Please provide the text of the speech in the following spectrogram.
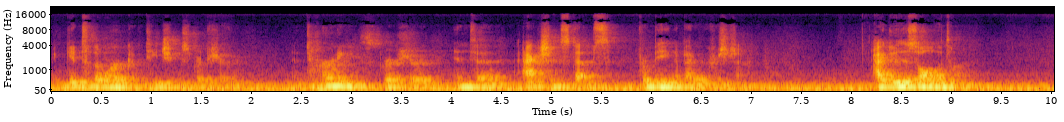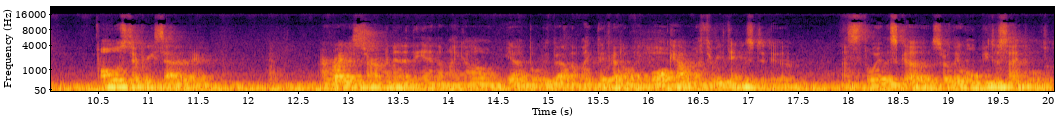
Can get to the work of teaching Scripture and turning Scripture into action steps for being a better Christian. I do this all the time, almost every Saturday. I write a sermon, and at the end, I'm like, oh, yeah, but we've got to, like, they've got to, like, walk out with three things to do. That's the way this goes, or they won't be discipled.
